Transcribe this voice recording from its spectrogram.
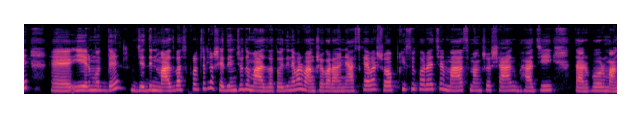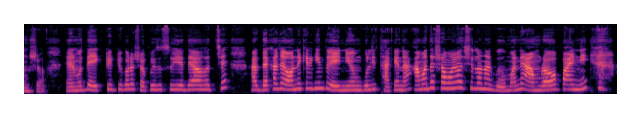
ইয়ের মধ্যে যেদিন মাছ ভাত করেছিল সেদিন শুধু মাছ ভাত, ওই দিন আবার মাংস করা হয়নি। আজকে আবার সব কিছু করেছে মাছ, মাংস, শাক, ভাজি, তারপর মাংস। এর মধ্যে একটু একটু করে সব কিছু শুইয়ে দেওয়া হচ্ছে। আর দেখা যায় অনেকের কিন্তু এই নিয়মগুলি থাকে না। আমাদের সময়ও ছিল না গো মানে আমরাও পাইনি।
